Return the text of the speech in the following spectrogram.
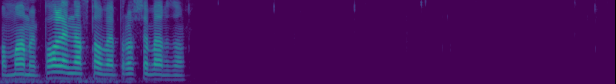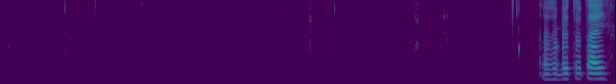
O, mamy pole naftowe, proszę bardzo. Żeby tutaj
